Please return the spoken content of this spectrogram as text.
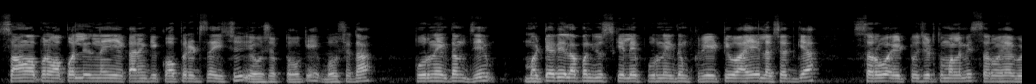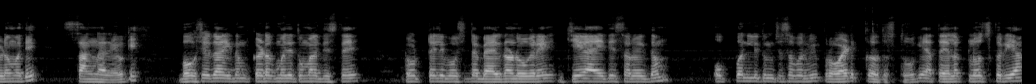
सॉन्ग आपण वापरलेलं नाही आहे कारण की कॉपरेटचा इश्यू येऊ शकतो ओके बघू पूर्ण एकदम जे मटेरियल आपण यूज केले पूर्ण एकदम क्रिएटिव्ह आहे लक्षात घ्या. सर्व ए टू झेड तुम्हाला मी सर्व ह्या व्हिडिओमध्ये सांगणार आहे ओके बघू एकदम कडकमध्ये तुम्हाला दिसतंय. टोटली बघू बॅकग्राऊंड वगैरे जे आहे ते सर्व एकदम ओपनली तुमच्यासोबत मी प्रोव्हाइड करत असतो ओके आता याला क्लोज करूया.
